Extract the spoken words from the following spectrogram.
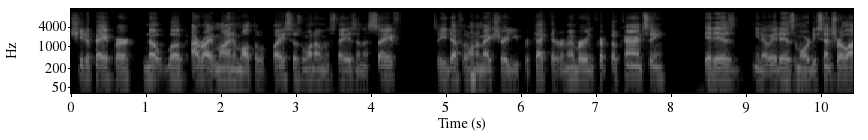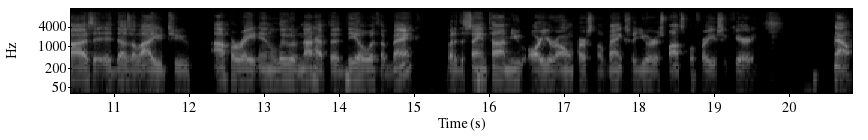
sheet of paper, notebook. I write mine in multiple places. One of them stays in a safe. So you definitely want to make sure you protect it. Remember, in cryptocurrency, it is you know it is more decentralized. It, does allow you to operate in lieu of not have to deal with a bank, but at the same time, you are your own personal bank, so you are responsible for your security. Now, a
